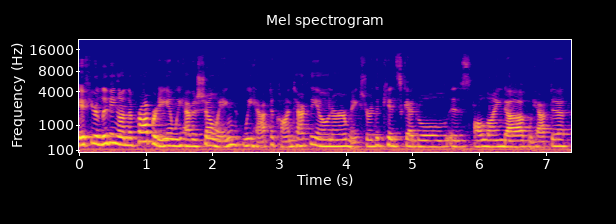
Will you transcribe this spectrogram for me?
If you're living on the property and we have a showing, we have to contact the owner, make sure the kid's schedule is all lined up. We have to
